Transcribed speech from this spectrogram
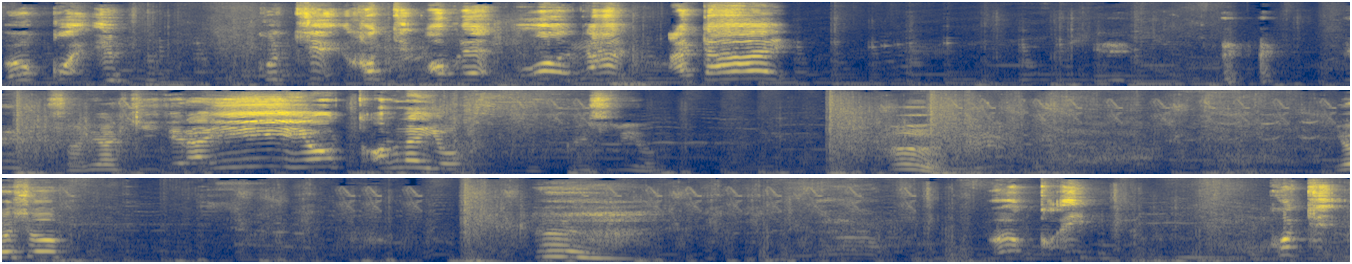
お、こい、こっち、こっち、おぶね、おい、あ、痛い。それは聞いてないよ危ないよびっくりするよ。うん。よいしょ。ふぅ。お、こい。こっち。おっ、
